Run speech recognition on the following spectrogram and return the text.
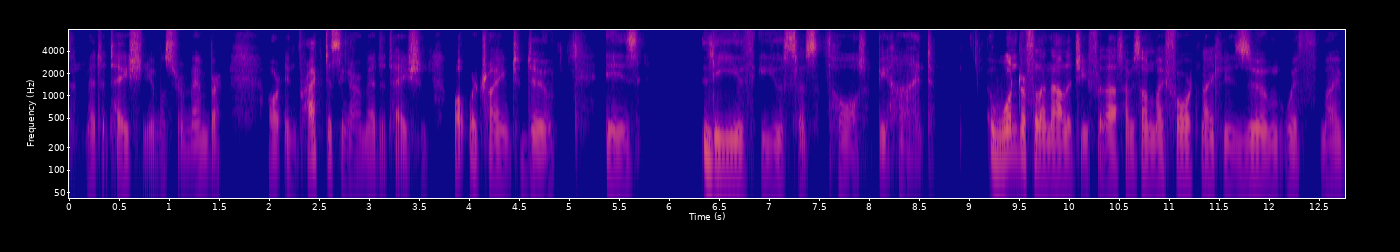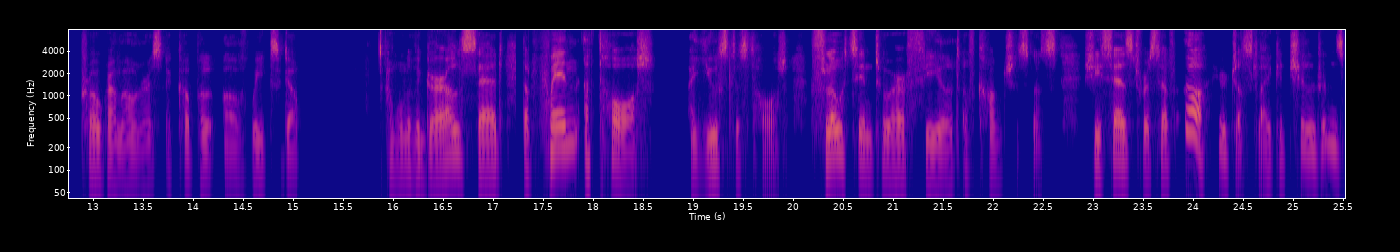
And meditation, you must remember, or in practicing our meditation, what we're trying to do is leave useless thought behind. A wonderful analogy for that. I was on my fortnightly Zoom with my program owners a couple of weeks ago. And one of the girls said that when a thought, a useless thought, floats into her field of consciousness, she says to herself, Oh, you're just like a children's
